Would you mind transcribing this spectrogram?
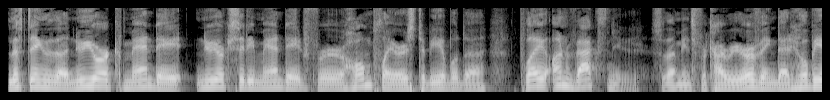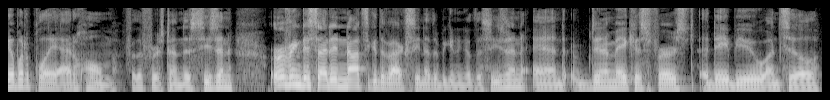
lifting the New York mandate, New York City mandate for home players to be able to play unvaccinated. So that means for Kyrie Irving that he'll be able to play at home for the first time this season. Irving decided not to get the vaccine at the beginning of the season and didn't make his first debut until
